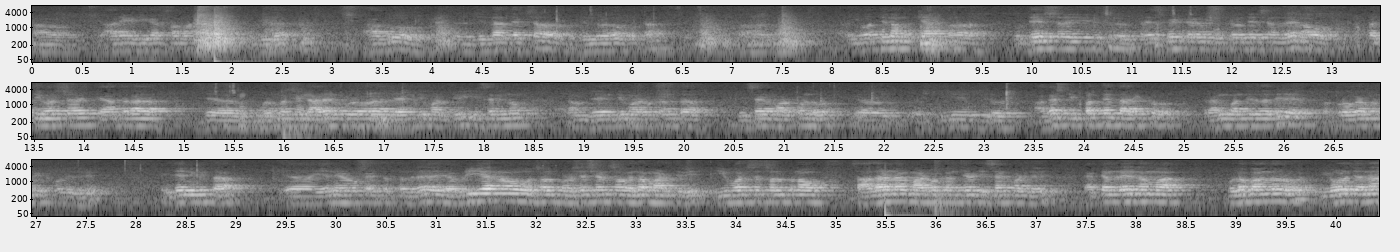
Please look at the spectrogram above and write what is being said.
ಆ, ಆರ್ಯ ಹಿಡಿಗರ್ ಸಮಾಜ ಹಾಗೂ ಜಿಲ್ಲಾಧ್ಯಕ್ಷ ಹಿಂದುಳಿದ ಒಕ್ಕೂಟ ಇವತ್ತಿನ ಮುಖ್ಯ ಉದ್ದೇಶ ಈ ಪ್ರೆಸ್ ಮೀಟ್ ಮುಖ್ಯ ಉದ್ದೇಶ ಅಂದರೆ ನಾವು ಪ್ರತಿ ವರ್ಷ ಯಾವ ತರ ಬ್ರಹ್ಮಶ್ರೀ ಜಯಂತಿ ಮಾಡ್ತೀವಿ. ಈ ಸರಿನೂ ನಮ್ಮ ಜಯಂತಿ ಮಾಡ್ಬೇಕಂತ ಡಿಸೈಡ್ ಮಾಡಿಕೊಂಡು ಈ ಆಗಸ್ಟ್ ಇಪ್ಪತ್ತನೇ ತಾರೀಕು ಪ್ರೋಗ್ರಾಮ್ ಅನ್ನು ಇಟ್ಕೊಂಡಿದ್ವಿ. ಇದೇ ನಿಮಿತ್ತ ಏನು ಏನ್ ಹೇಳ್ಬೇಕಾಯ್ತಂತಂದ್ರೆ ಎವ್ರಿ ಇಯರ್ ನಾವು ಸ್ವಲ್ಪ ಪ್ರೊಸೆಷನ್ಸ್ ಅವೆಲ್ಲ ಮಾಡ್ತೀವಿ. ಈ ವರ್ಷ ಸ್ವಲ್ಪ ನಾವು ಸಾಧಾರಣವಾಗಿ ಮಾಡ್ಬೇಕಂತ ಹೇಳಿ ಡಿಸೈಡ್ ಮಾಡಿದ್ವಿ ಯಾಕಂದ್ರೆ ನಮ್ಮ ಕುಲ ಬಾಂಧವರು ಏಳು ಜನ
